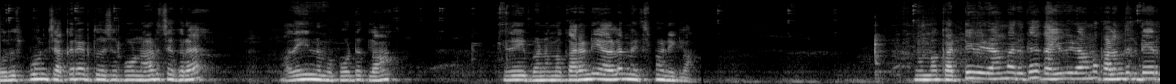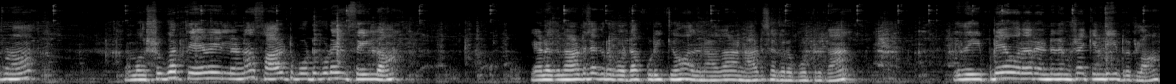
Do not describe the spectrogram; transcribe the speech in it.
ஒரு ஸ்பூன் சர்க்கரை எடுத்து வச்சுருக்கோம். நாடு சர்க்கரை அதையும் நம்ம போட்டுக்கலாம். இதை இப்போ நம்ம கரண்டியால் மிக்ஸ் பண்ணிக்கலாம். நம்ம கட்டி விழாமல் இருக்க கை விழாமல் கலந்துக்கிட்டே இருக்கணும். நமக்கு சுகர் தேவையில்லைன்னா சால்ட் போட்டு கூட இது செய்யலாம். எனக்கு நாட்டு சர்க்கரை போட்டால் பிடிக்கும். அதனால தான் நான் நாட்டு சர்க்கரை போட்டிருக்கேன். இதை இப்படியே ஒரு ரெண்டு நிமிஷம் கிண்டிக்கிட்டு இருக்கலாம்.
